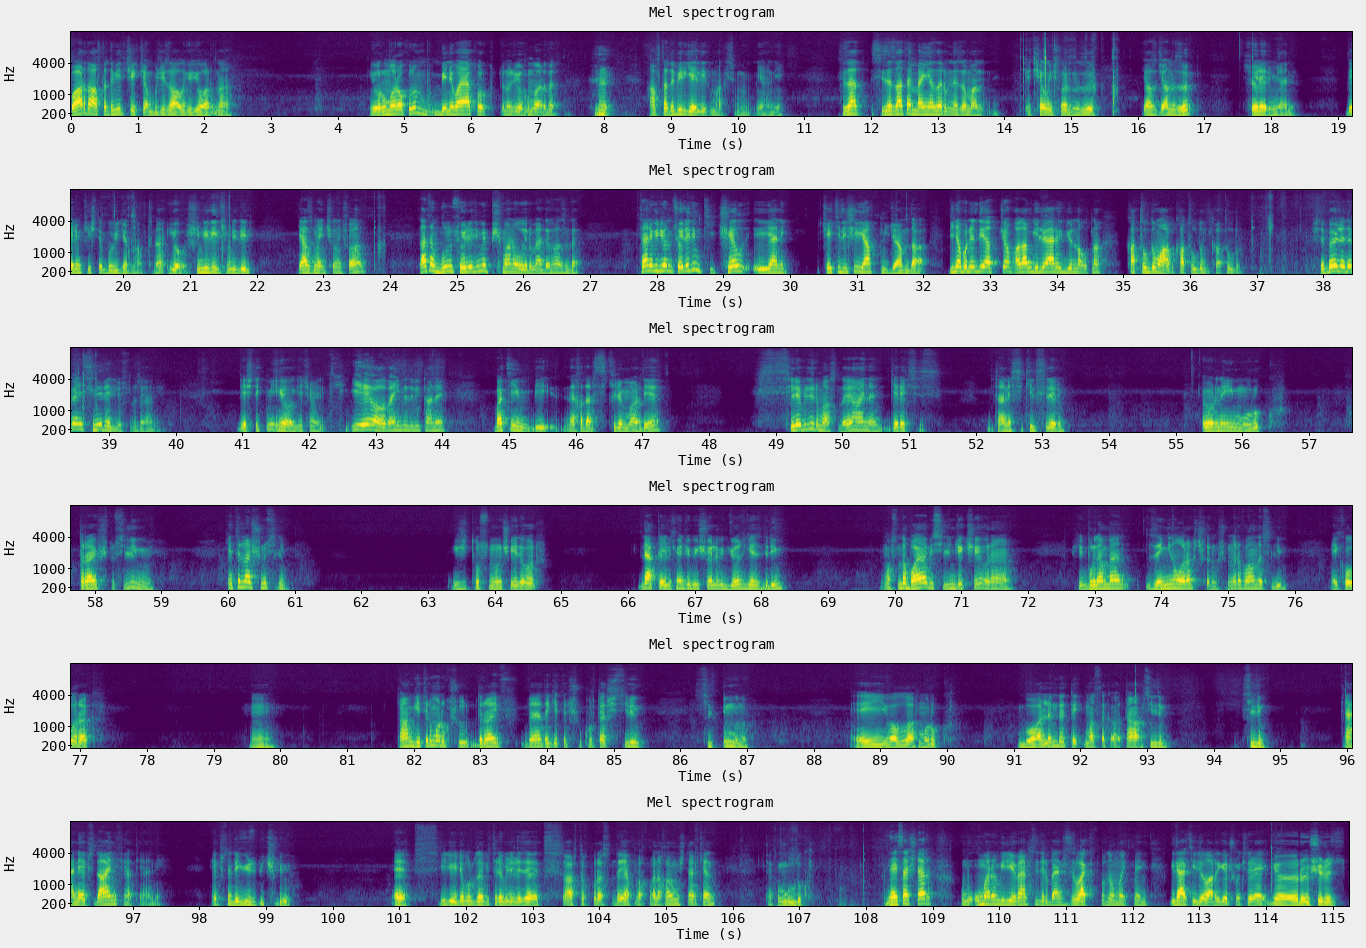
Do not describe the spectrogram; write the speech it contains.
Bu arada haftada bir çekeceğim bu cezalı videolarına. Yorumları okudum. Beni bayağı korkuttunuz yorumlarda. haftada bir gelir maksimum yani. Size, size zaten ben yazarım ne zaman challenge'larınızı yazacağınızı söylerim yani. Derim ki işte bu videonun altına. Yok şimdi değil şimdi değil. Yazmayın challenge falan. Zaten bunu söylediğime pişman oluyorum her defasında. Bir tane videonun söyledim ki chall yani çekilişi yapmayacağım daha. 1000 abone diye atacağım. Adam geliyor her videonun altına Katıldım abi katıldım katıldım. İşte böyle de beni sinir ediyorsunuz yani. Geçtik mi? Yok geçemedik. Eyvallah ben yine de bir tane bakayım bir ne kadar skillim var diye. Silebilirim aslında ya aynen gereksiz. Bir tane skill silerim. Örneğin moruk. Drive şutu sileyim mi? Getir lan şunu sileyim. Jitosunun şeyi de var. Bir dakika ilk önce bir şöyle bir göz gezdireyim. Aslında bayağı bir silinecek şey var ha. Şimdi buradan ben zengin olarak çıkarım. Şunları falan da sileyim. Ek olarak. Hmm. Tamam getir moruk şu drive veya da getir şu kurtarışı sileyim. Silttim bunu. Eyvallah moruk. Bu alemde tek masaka var. Tamam sildim. Sildim. Yani hepsi de aynı fiyat yani. Hepsine de 100 biçiliyor. Evet. Videoyu da burada bitirebiliriz. Evet. Artık burasını da yapmak bana kalmış derken takım bulduk. Neyse arkadaşlar. um- Umarım video beğenmişsinizdir. Ben size like abone unutmayın. Bir dahaki videolarda görüşmek üzere. Görüşürüz.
